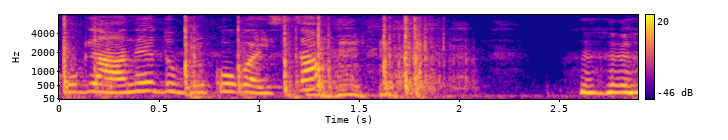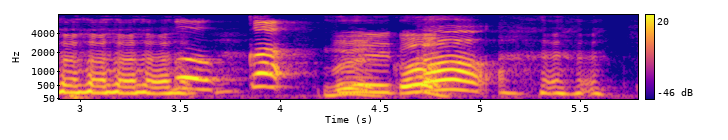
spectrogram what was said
거기 안에도 물고가 있어? 먹어. 옳지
